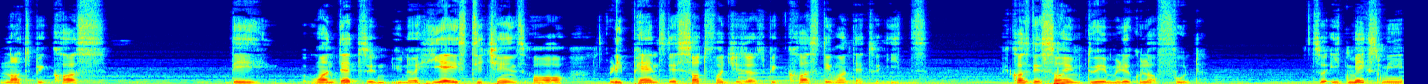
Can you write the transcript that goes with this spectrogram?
not because they wanted to, you know, hear his teachings or repent. They sought for Jesus because they wanted to eat because they saw him do a miracle of food. So it makes me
